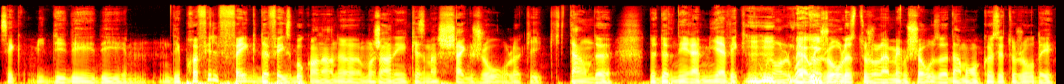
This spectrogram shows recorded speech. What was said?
c'est des, des, des, des, profils fake de Facebook, on en a. Moi, j'en ai quasiment chaque jour là, qui, qui tentent de, de, devenir amis avec nous. Mhm. on le voit ben toujours, c'est toujours la même chose. Dans mon cas, c'est toujours des,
